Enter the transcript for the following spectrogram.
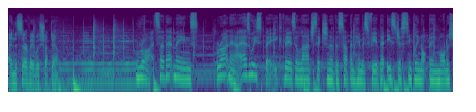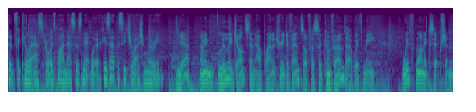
And the survey was shut down. Right, so that means right now, as we speak, there's a large section of the southern hemisphere that is just simply not being monitored for killer asteroids by NASA's network. Is that the situation we're in? Yeah, I mean, Lindley Johnson, our planetary defense officer, confirmed that with me, with one exception.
